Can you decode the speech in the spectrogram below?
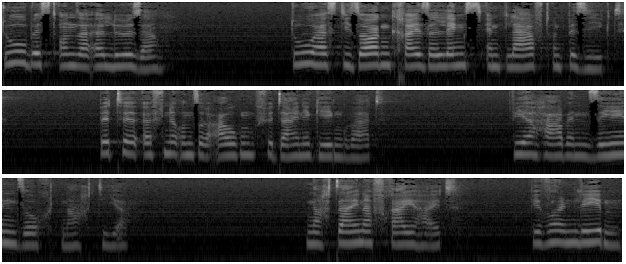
Du bist unser Erlöser. Du hast die Sorgenkreisel längst entlarvt und besiegt. Bitte öffne unsere Augen für deine Gegenwart. Wir haben Sehnsucht nach dir, nach deiner Freiheit. Wir wollen leben.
